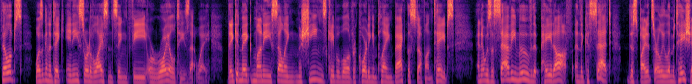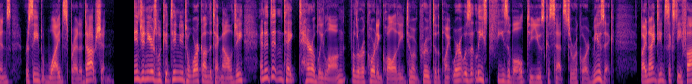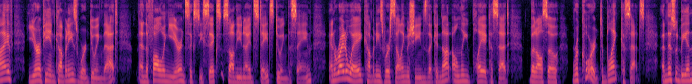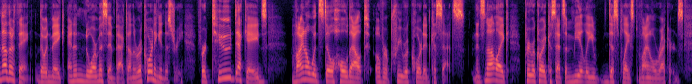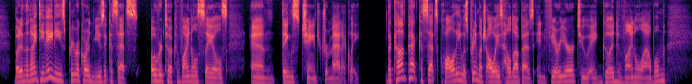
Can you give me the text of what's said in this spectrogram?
Philips wasn't going to take any sort of licensing fee or royalties that way. They could make money selling machines capable of recording and playing back the stuff on tapes, and it was a savvy move that paid off, and the cassette, despite its early limitations, received widespread adoption. Engineers would continue to work on the technology, and it didn't take terribly long for the recording quality to improve to the point where it was at least feasible to use cassettes to record music. By 1965, European companies were doing that, and the following year in 66 saw the United States doing the same. And right away, companies were selling machines that could not only play a cassette, but also record to blank cassettes. And this would be another thing that would make an enormous impact on the recording industry. For two decades, vinyl would still hold out over pre recorded cassettes. It's not like pre recorded cassettes immediately displaced vinyl records. But in the 1980s, pre recorded music cassettes overtook vinyl sales and things changed dramatically. The compact cassette's quality was pretty much always held up as inferior to a good vinyl album.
